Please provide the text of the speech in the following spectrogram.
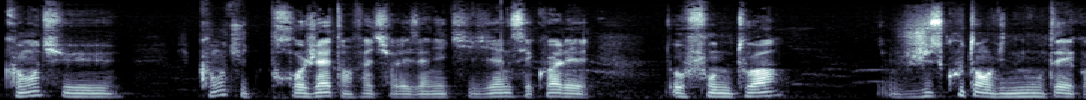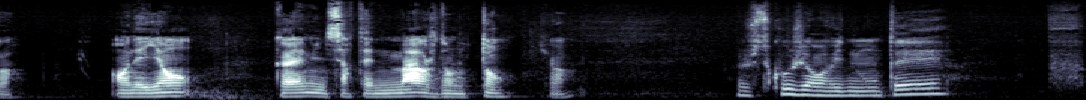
comment tu comment tu te projettes en fait sur les années qui viennent? C'est quoi les au fond de toi jusqu'où tu as envie de monter quoi? En ayant quand même une certaine marge dans le temps, tu vois? Jusqu'où j'ai envie de monter? Pff.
